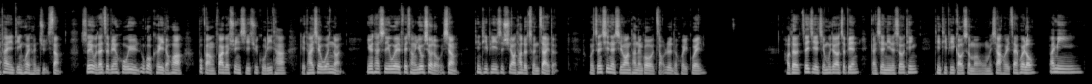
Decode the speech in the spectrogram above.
潘一定会很沮丧。所以我在这边呼吁，如果可以的话，不妨发个讯息去鼓励他，给他一些温暖，因为他是一位非常优秀的偶像，TTP 是需要他的存在的。我真心的希望他能够早日的回归。好的，这一集的节目就到这边，感谢您的收听。TTP 搞什么？我们下回再会喽，拜咪。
